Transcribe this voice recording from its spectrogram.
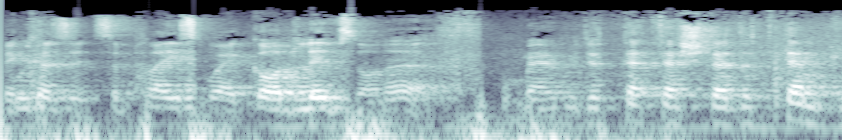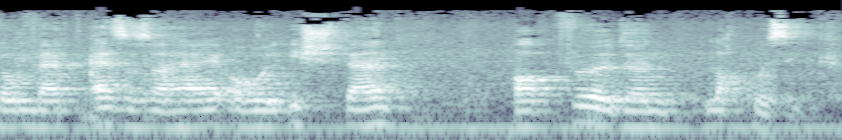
because it's a place where God lives on earth. Mert hogy a te tested a templom, mert ez az a hely, ahol Isten a földön lakozik.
